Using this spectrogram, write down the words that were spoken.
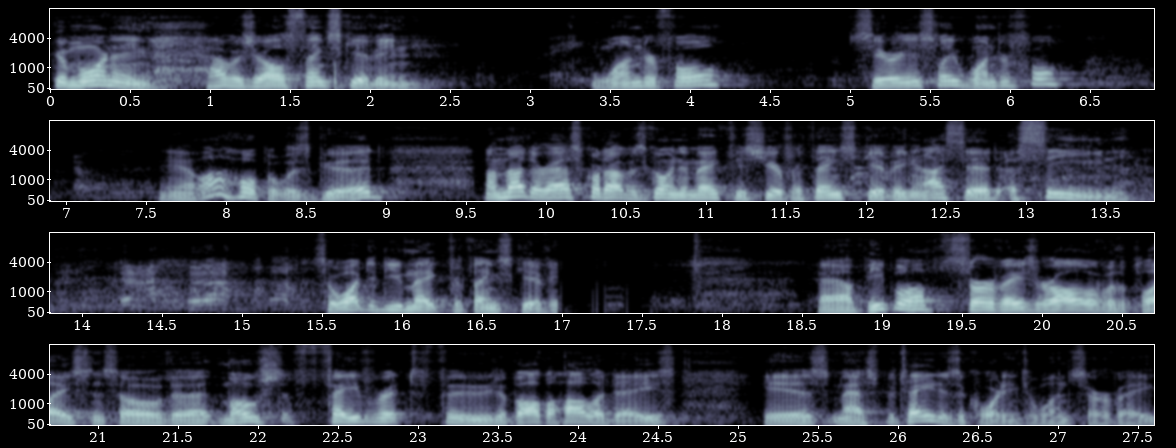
Good morning. How was y'all's Thanksgiving? Wonderful. Seriously, wonderful? Yeah, well, I hope it was good. My mother asked what I was going to make this year for Thanksgiving, and I said, a scene. so, what did you make for Thanksgiving? Uh, people surveys are all over the place, and so the most favorite food of all the holidays is mashed potatoes, according to one survey.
